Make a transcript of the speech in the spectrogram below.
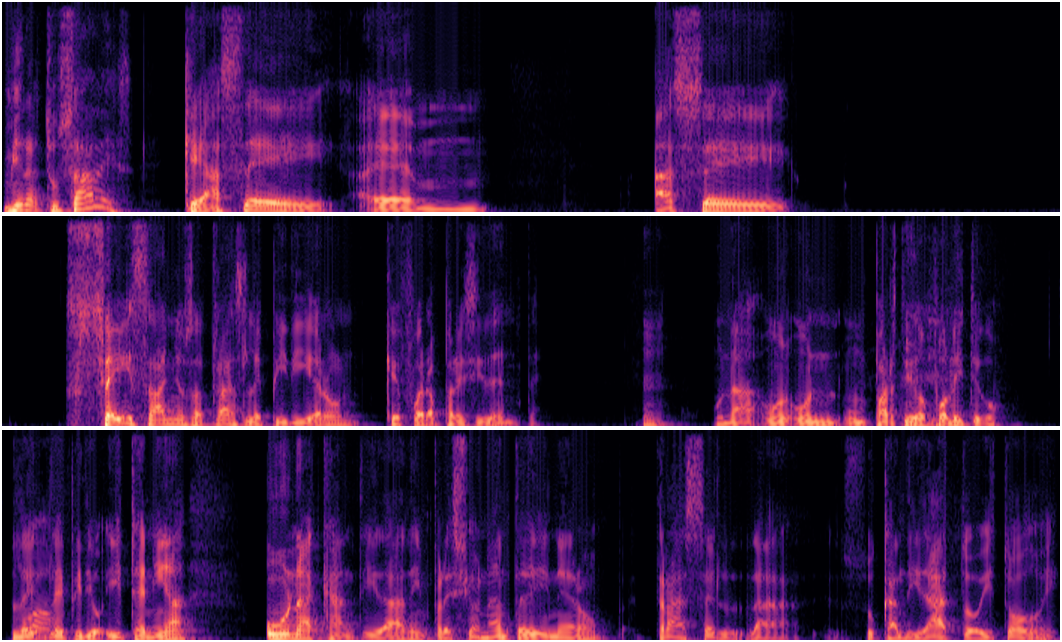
mira, tú sabes que hace, em, hace seis años atrás le pidieron que fuera presidente. Hmm. Una- un, partido político le, Wow. le pidió y tenía una cantidad impresionante de dinero tras el- la- su candidato y todo. Y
